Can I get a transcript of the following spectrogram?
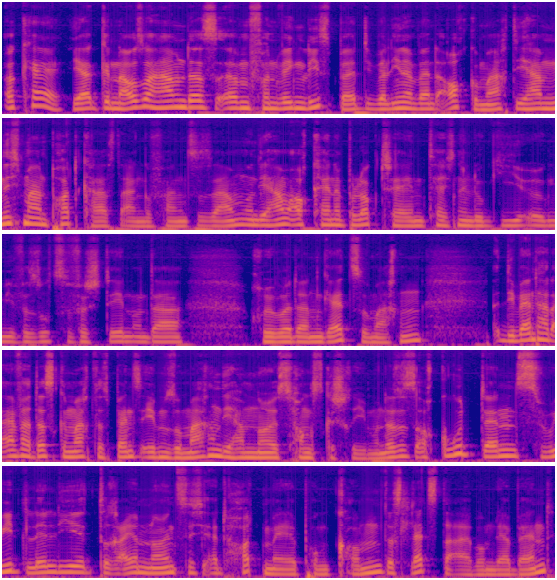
Okay, ja, genauso haben das ähm, von wegen Lisbeth, die Berliner Band, auch gemacht. Die haben nicht mal einen Podcast angefangen zusammen und die haben auch keine Blockchain-Technologie irgendwie versucht zu verstehen und darüber dann Geld zu machen. Die Band hat einfach das gemacht, was Bands eben so machen. Die haben neue Songs geschrieben. Und das ist auch gut, denn sweetlily93 at hotmail.com, das letzte Album der Band,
